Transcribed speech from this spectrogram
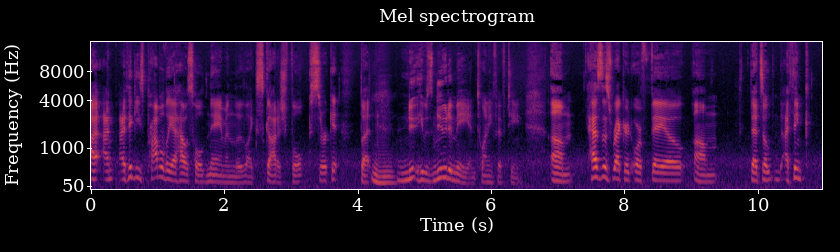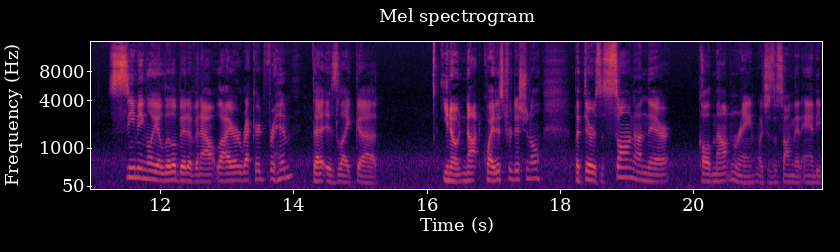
I I, I think he's probably a household name in the like Scottish folk circuit. But new, he was new to me in 2015. Um, has this record Orfeo um, that's a I think seemingly a little bit of an outlier record for him. That is like. Uh, you know, not quite as traditional. But there's a song on there called Mountain Rain, which is a song that Andy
